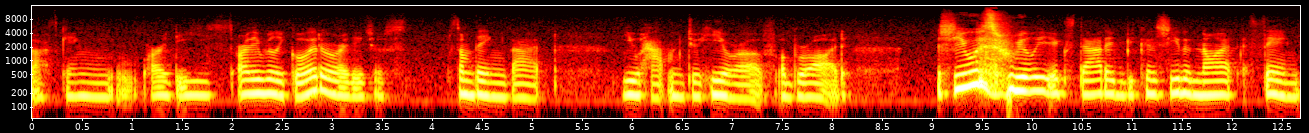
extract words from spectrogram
asking, are these are they really good or are they just something that you happen to hear of abroad? She was really ecstatic because she did not think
